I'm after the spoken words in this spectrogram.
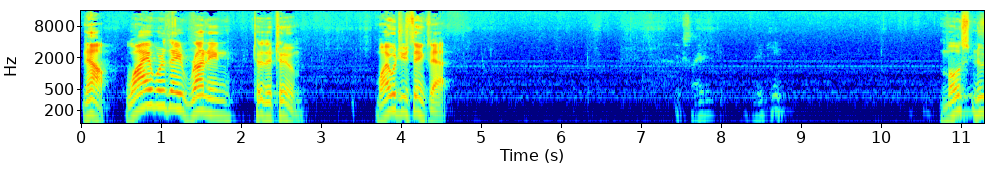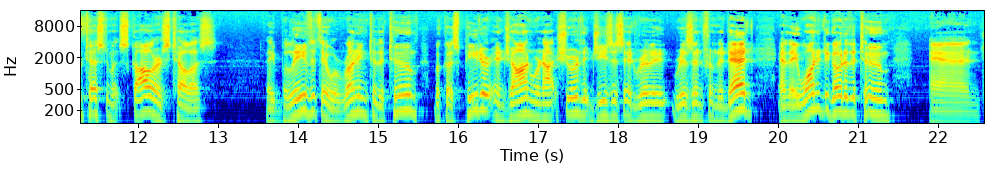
Now, why were they running to the tomb? Why would you think that? Most New Testament scholars tell us they believed that they were running to the tomb because Peter and John were not sure that Jesus had really risen from the dead, and they wanted to go to the tomb and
